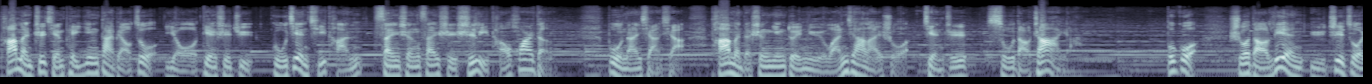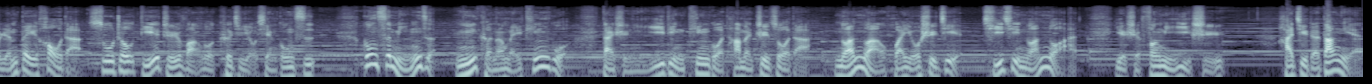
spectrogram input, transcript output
他们之前配音代表作有电视剧《古剑奇谭》《三生三世十里桃花》等，不难想象，他们的声音对女玩家来说简直酥到炸呀。不过，说到恋与制作人背后的苏州叠纸网络科技有限公司，公司名字你可能没听过，但是你一定听过他们制作的《暖暖环游世界》《奇迹暖暖》，也是风靡一时。还记得当年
